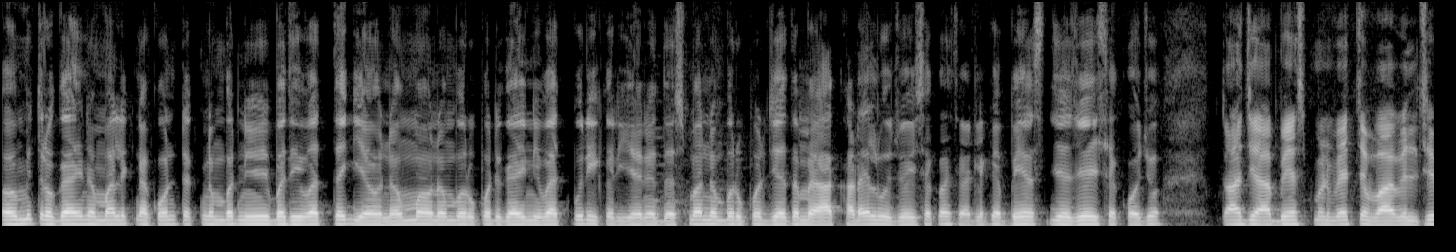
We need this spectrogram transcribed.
હવે મિત્રો, ગાયના માલિકના કોન્ટેક નંબરની એ બધી વાત થઈ ગઈ. અને નવમા નંબર ઉપર ગાયની વાત પૂરી કરીએ અને દસમા નંબર ઉપર જે તમે આ ખડેલું જોઈ શકો છો, એટલે કે ભેંસ જે જોઈ શકો છો, તો આજે આ ભેંસ પણ વેચવા આવેલ છે.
